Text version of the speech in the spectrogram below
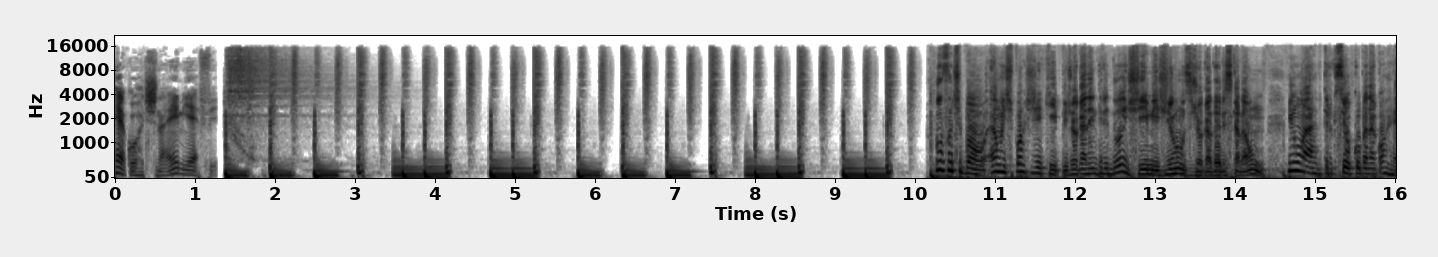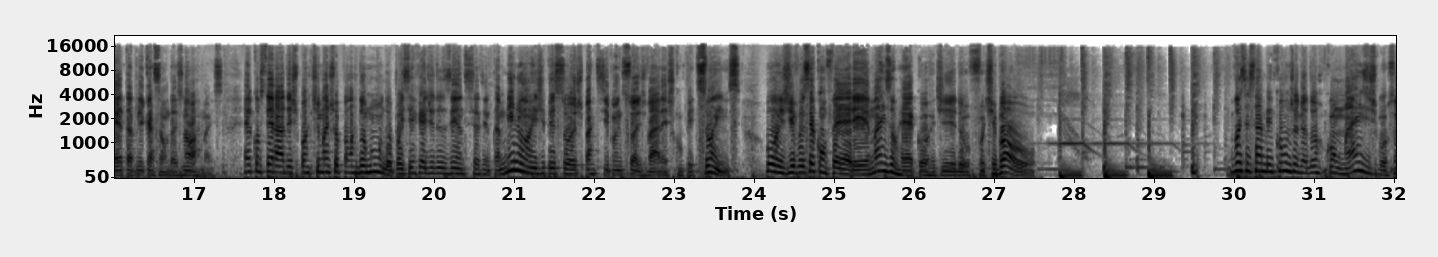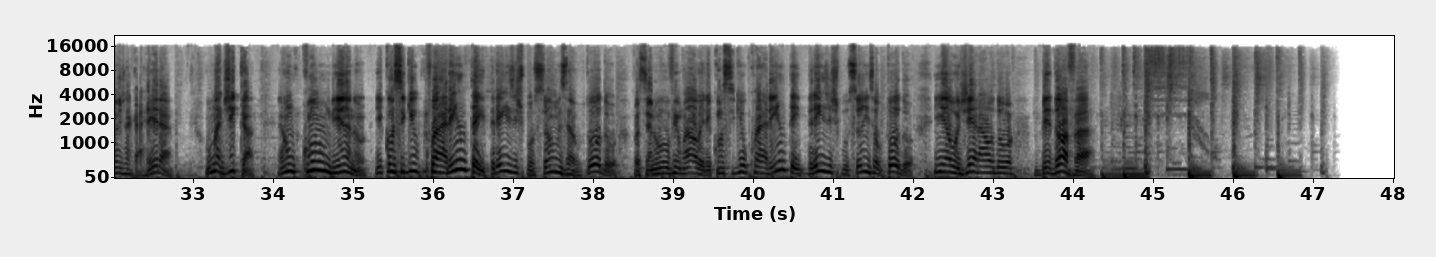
Recordes na MF. O futebol é um esporte de equipe jogado entre dois times de 11 jogadores cada um e um árbitro que se ocupa da correta aplicação das normas. É considerado o esporte mais popular do mundo, pois cerca de 270 milhões de pessoas participam de suas várias competições. Hoje você confere mais um recorde do futebol. Você sabe qual jogador com mais expulsões na carreira? Uma dica: é um colombiano e conseguiu 43 expulsões ao todo. Você não ouviu mal, ele conseguiu 43 expulsões ao todo. E é o Geraldo Bedova.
